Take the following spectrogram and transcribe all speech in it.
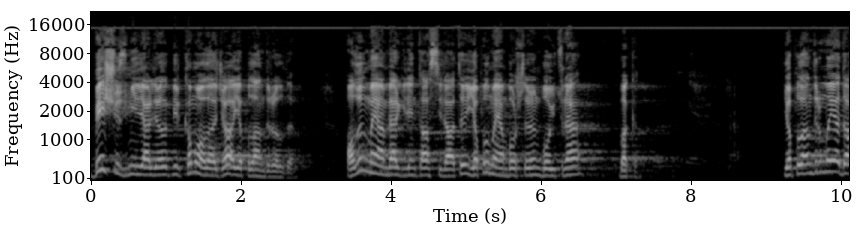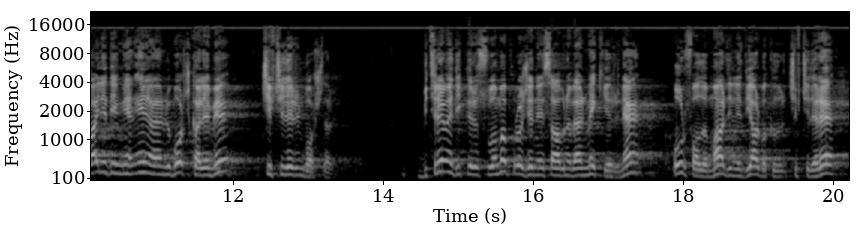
500 milyar liralık bir kamu alacağı yapılandırıldı. Alınmayan verginin tahsilatı, yapılmayan borçların boyutuna bakın. Yapılandırmaya dahil edilmeyen en önemli borç kalemi çiftçilerin borçları. Bitiremedikleri sulama projenin hesabını vermek yerine Urfalı, Mardinli, Diyarbakırlı çiftçilere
